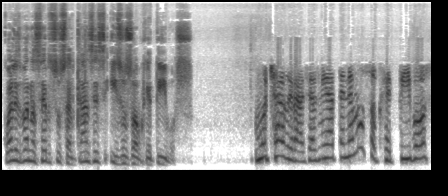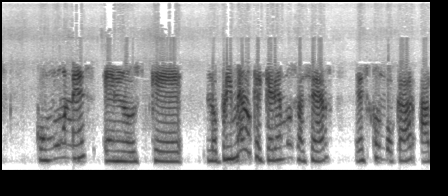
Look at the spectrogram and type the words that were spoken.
¿Cuáles van a ser sus alcances y sus objetivos? Muchas gracias. Mira, tenemos objetivos comunes en los que lo primero que queremos hacer es convocar a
